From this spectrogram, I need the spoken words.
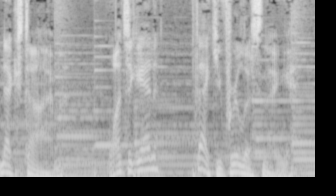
next time. Once again, thank you for listening.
